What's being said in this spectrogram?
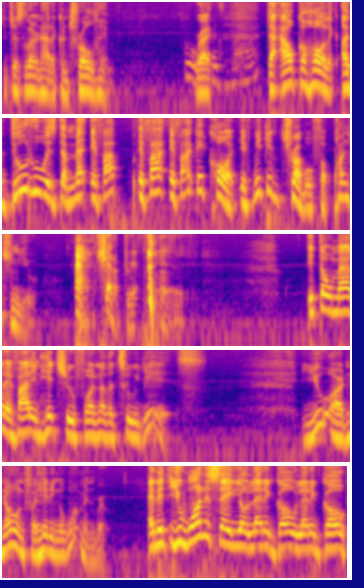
He just learned how to control him Who, Right. The alcoholic, a dude who is the if I if I if I get caught, if we get in trouble for punching you, ah, shut up, Dre. It don't matter if I didn't hit you for another two years. You are known for hitting a woman, bro. And it, you want to say, "Yo, let it go, let it go."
